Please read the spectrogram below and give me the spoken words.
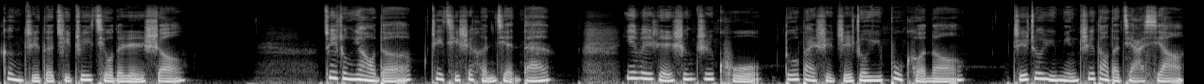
更值得去追求的人生。最重要的，这其实很简单，因为人生之苦多半是执着于不可能，执着于明知道的假象，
